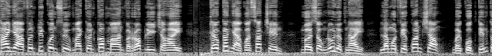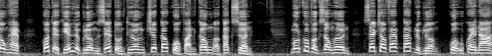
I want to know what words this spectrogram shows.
Hai nhà phân tích quân sự Michael Kaufman và Rob Lee cho hay, theo các nhà quan sát trên, mở rộng nỗ lực này là một việc quan trọng bởi cuộc tiến công hẹp có thể khiến lực lượng dễ tổn thương trước các cuộc phản công ở các sườn. Một khu vực rộng hơn sẽ cho phép các lực lượng của Ukraine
